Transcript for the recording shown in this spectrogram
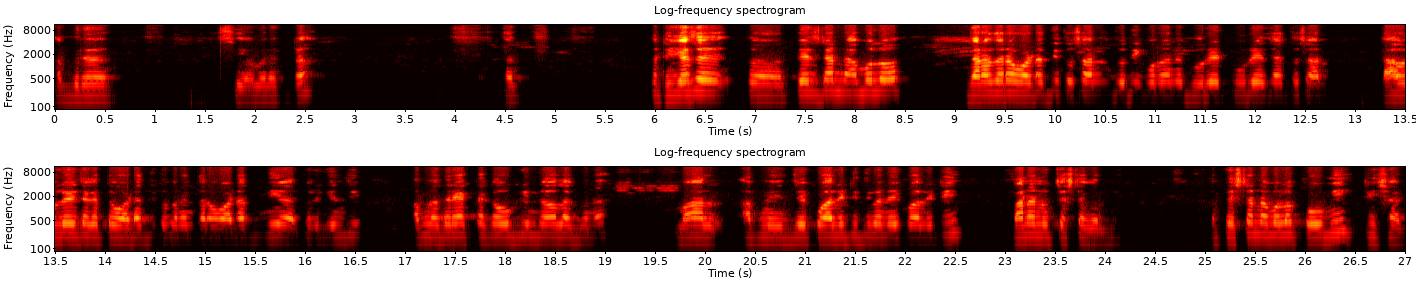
সাব্বিরের সিয়ামের একটা তো ঠিক আছে তো পেজটার নাম হলো যারা যারা অর্ডার দিতে চান যদি কোনো ঘুরে ট্যুরে যেতে চান তাহলে এই জায়গাতে অর্ডার দিতে পারেন তারা অর্ডার নিয়ে এরপরে গেঞ্জি আপনাদের এক টাকা অগ্রিম দেওয়া লাগবে না। মাল আপনি যে কোয়ালিটি দিবেন, এই কোয়ালিটি বানানোর চেষ্টা করবে পেজটার নাম হলো কৌমি টি শার্ট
